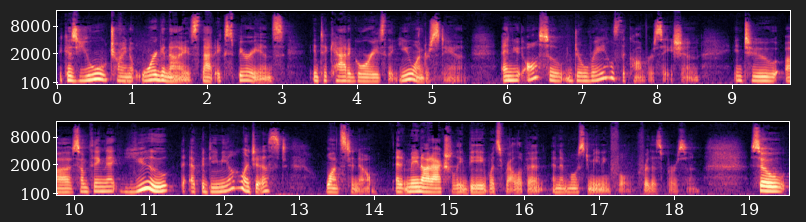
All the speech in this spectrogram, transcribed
because you're trying to organize that experience into categories that you understand. And it also derails the conversation into uh, something that you, the epidemiologist, wants to know. And it may not actually be what's relevant and most meaningful for this person. So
